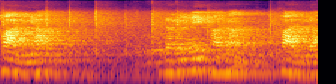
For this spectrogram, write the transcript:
खा लिया। रवि ने खाना खा लिया।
